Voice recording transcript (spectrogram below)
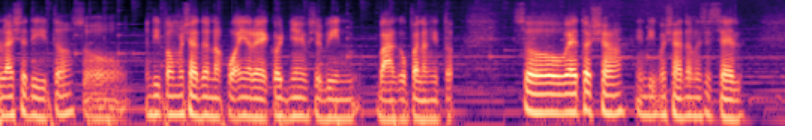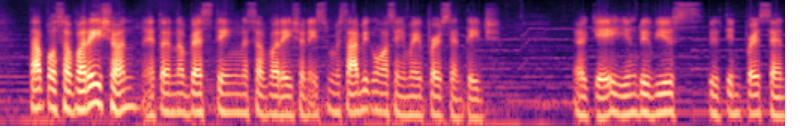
Wala siya dito. So, hindi pa masyado nakuha yung record niya. Ibig sabihin, bago pa lang ito. So, ito siya. Hindi masyadong nasa-sell. Tapos sa variation, ito na best thing na sa variation is masabi ko kasi may percentage. Okay, yung reviews 15%.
